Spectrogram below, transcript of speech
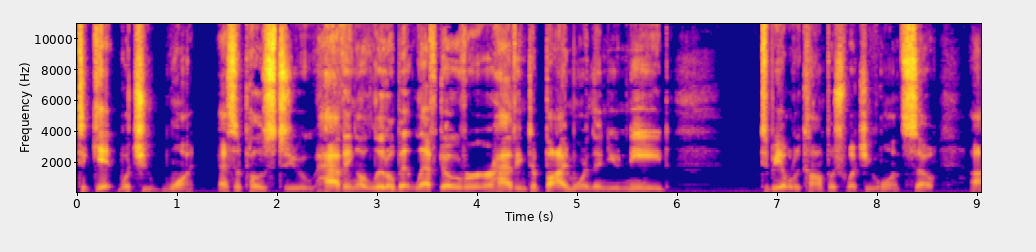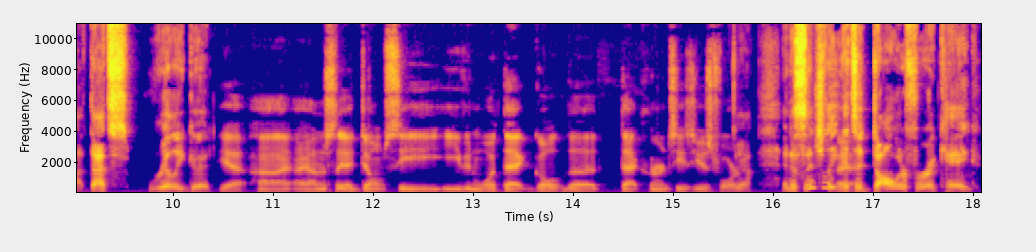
to get what you want, as opposed to having a little bit left over or having to buy more than you need to be able to accomplish what you want. So uh, that's really good. yeah, uh, I honestly I don't see even what that gold the that currency is used for. Yeah. And essentially, it's a dollar for a keg.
